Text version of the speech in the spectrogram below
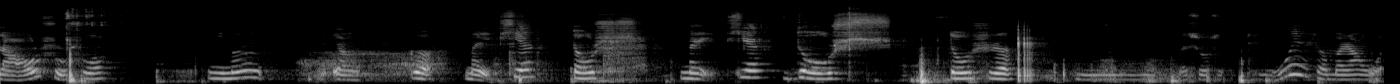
老鼠说：“你们两个每天都是，每天都是，都是，嗯，你们说是为什么让我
